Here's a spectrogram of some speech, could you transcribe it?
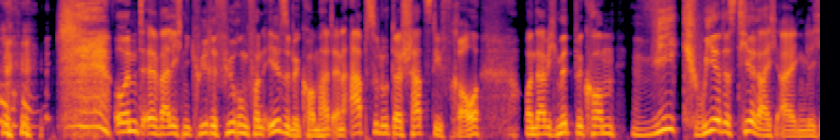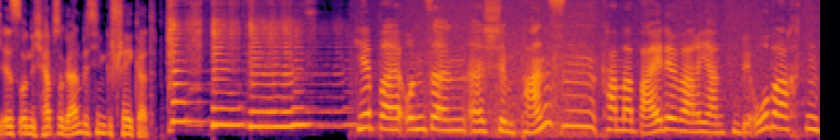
und äh, weil ich eine queere Führung von Ilse bekommen hat, ein absoluter Schatz, die Frau. Und da habe ich mitbekommen, wie queer das Tierreich eigentlich ist. Und ich habe sogar ein bisschen geschakert. Hier bei unseren äh, Schimpansen kann man beide Varianten beobachten.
